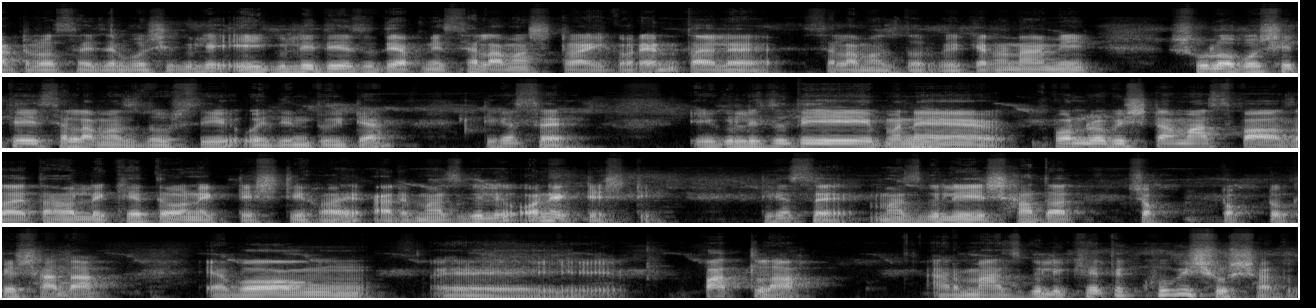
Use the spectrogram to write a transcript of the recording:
আঠারো সাইজের বসিগুলি, এইগুলি দিয়ে যদি আপনি সেলা মাছ ট্রাই করেন, তাহলে সেলা মাছ ধরবে। কেননা আমি ষোলো বসিতেই সেলা মাছ ধরছি ওই দিন দুইটা, ঠিক আছে? এগুলি যদি মানে পনেরো বিশটা মাছ পাওয়া যায়, তাহলে খেতে অনেক টেস্টি হয়, আর মাছগুলি অনেক টেস্টি ঠিক আছে? মাছগুলি সাদা, চক, টকটকে সাদা এবং পাতলা, আর মাছগুলি খেতে খুবই সুস্বাদু,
